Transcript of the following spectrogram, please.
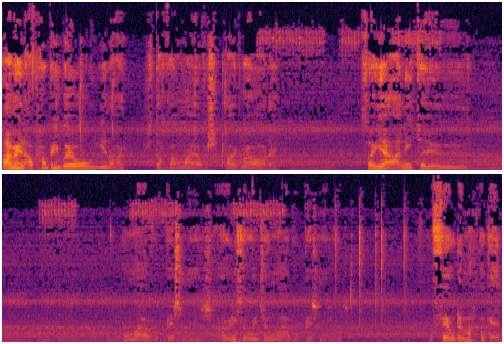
I mean, I probably will, you know, stock up my other supplies. Where are they? So yeah, I need to other businesses. I to redo all my other businesses. Or fill them up again.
